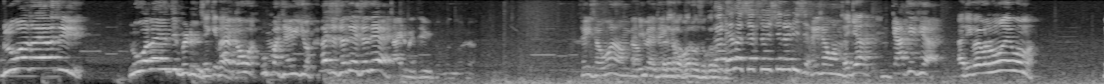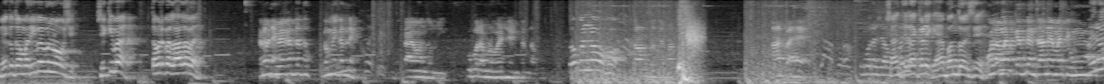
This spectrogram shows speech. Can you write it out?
ગ્લુઅલ તો યાર હતી ગ્લુઅલ એ હતી પડ્યું જેકી ભાઈ. એ કવર ઉપર જઈ ગયો એ સદે સદે સાઈડમાં થઈ ગયો બંધો લે થઈ જાવ હો ને અમે રીવે થઈ જાવ કરું છું કરું છું ડેમેજ 180 ને ડી છે થઈ જાવ અમે થઈ ગયા ક્યાંથી થયા આ રિવાઇવલ નો આવ્યો આમાં મેં કીધું આમાં રિવાઇવલ નો આવશે શેકીભાઈ તમારે પેલા લાલ આવે એમાં જીવે કરતા તું ગમે કરને કાંઈ વાંધો નહીં. ઉપર આપણે વાઇટ હેન્ડ કરી નાખું. લો હો. ત્રણસો છે આઠ પા હે શાંતિ રાખ ઘડી બંધ હોય છે. ઓલા મત કરી દે જાને એમાંથી હું અરે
